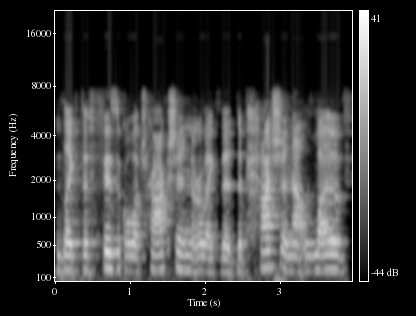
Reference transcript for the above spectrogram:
like the physical attraction or like the the passion that love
